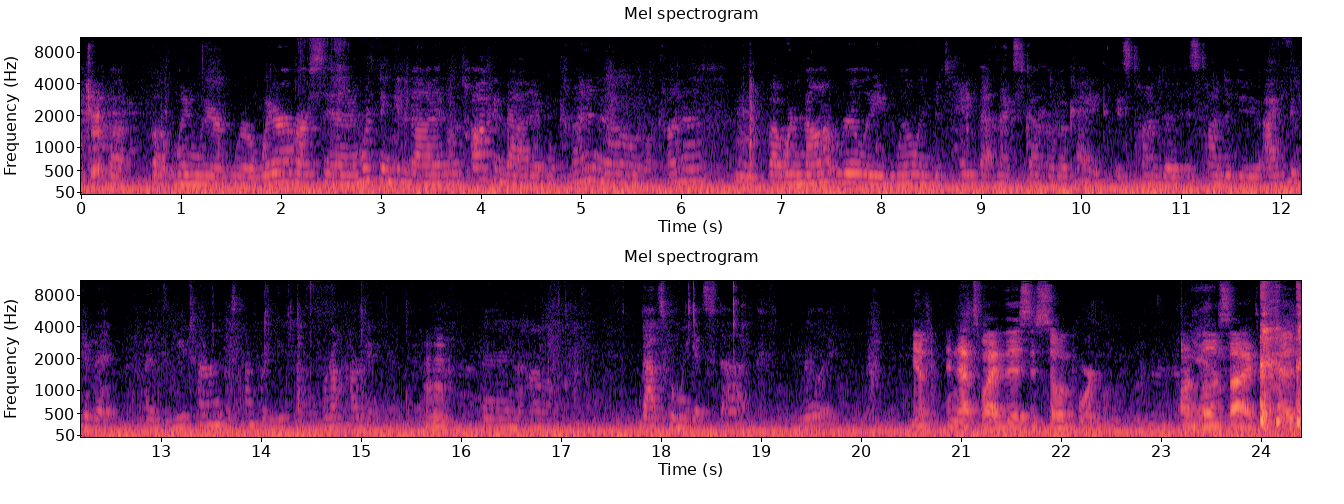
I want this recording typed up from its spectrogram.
That's right. But, but when we're, we're aware of our sin, and we're thinking about it, and we're talking about it, and we kind of know, and we're kind of, Mm. but we're not really willing to take that next step of, okay, it's time to, it's time to do, I think of it as U-turn, it's time for a U-turn, we're not parking here Mhm. then um, that's when we get stuck, really. Yep, and that's why this is so important on Yeah. both sides because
